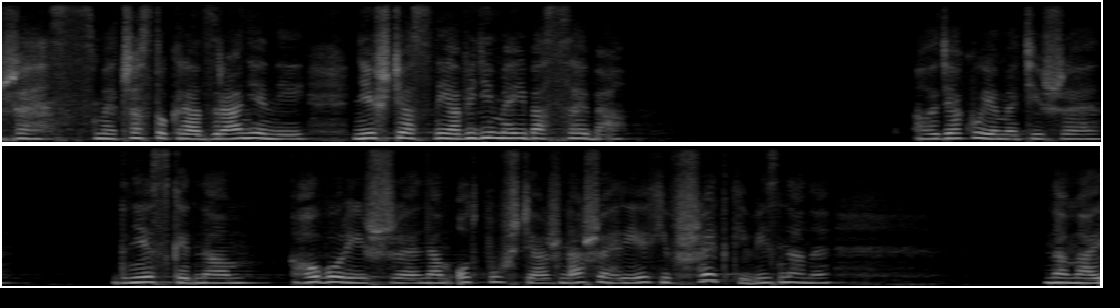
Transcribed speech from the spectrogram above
Že sme častokrát zranení, nešťastní a vidíme iba seba. Ale ďakujeme Ti, že dnes, keď nám hovoríš, že nám odpúšťaš naše hriechy, všetky vyznané, nám aj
